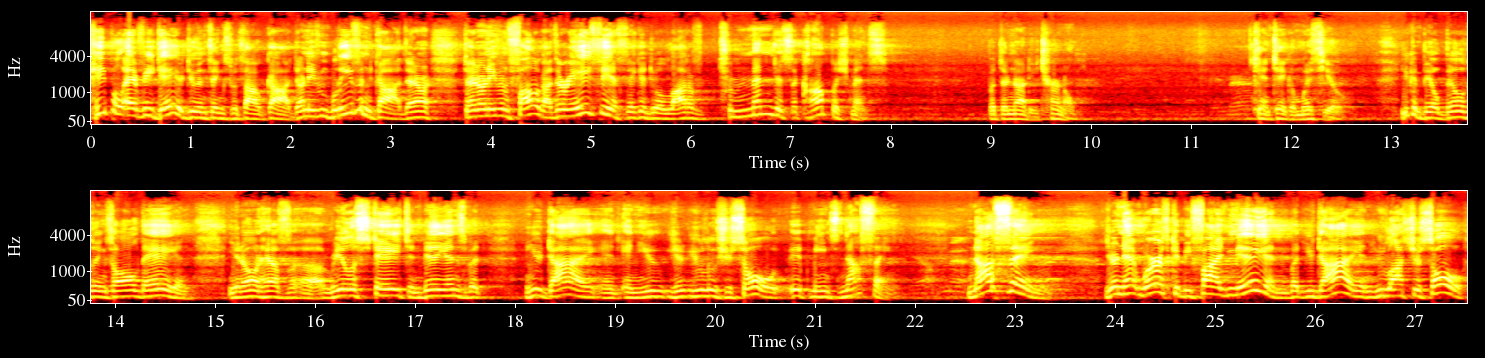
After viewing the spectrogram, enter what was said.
People every day are doing things without God. Don't even believe in God. They don't, they don't even follow God. They're atheists. They can do a lot of tremendous accomplishments, but they're not eternal. Can't take them with you. You can build buildings all day and, you know, and have uh, real estate and billions, but when you die and, and you, you, you lose your soul, it means nothing. Yeah. Nothing. Your net worth could be five million, but you die and you lost your soul.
